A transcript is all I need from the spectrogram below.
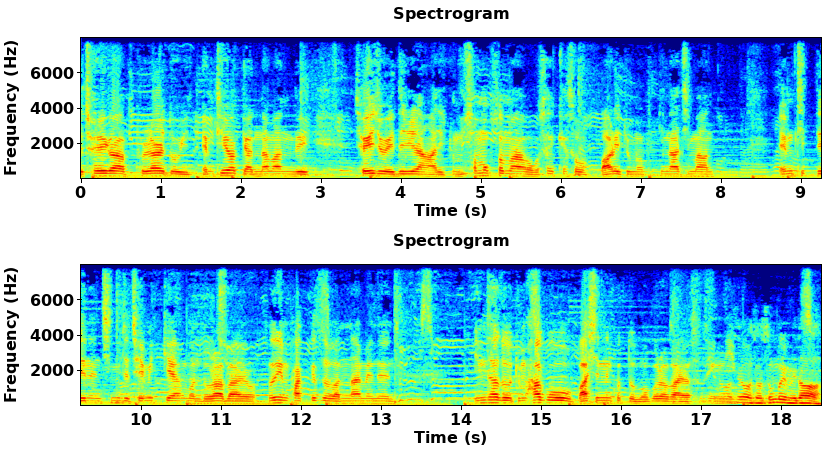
이제 저희가 볼 날도 MT밖에 안 남았는데 저희 조 애들이랑 아직 좀 서먹서먹하고 어색해서 말이 좀 없긴 하지만 MT 때는 진짜 재밌게 한번 놀아봐요 선생님 밖에서 만나면은 인사도 좀 하고 맛있는 것도 먹으러 가요 선생님 안녕하세요. 저 승부입니다.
